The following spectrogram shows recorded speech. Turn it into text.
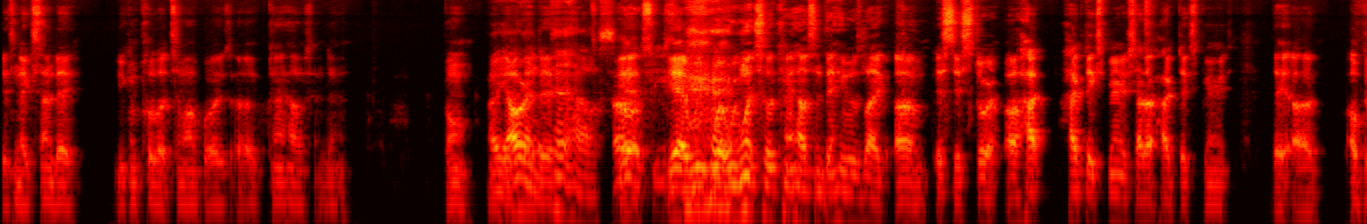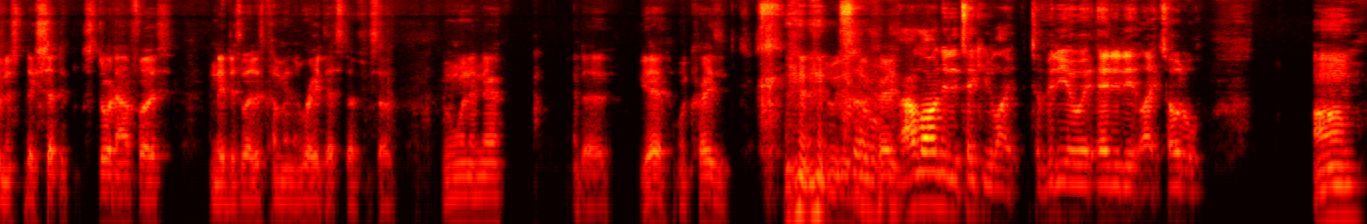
"It's next Sunday. You can pull up to my boy's uh penthouse, and then, boom." Oh, y'all were in the penthouse. Oh, yeah, so you- yeah. We well, we went to a penthouse, and then he was like, "Um, it's this store, uh, hype, hyped experience. Shout out hyped experience. They uh opened, this, they shut the store down for us, and they just let us come in and raid that stuff. So we went in there, and uh, yeah, went crazy. we So went crazy. how long did it take you like to video it, edit it, like total? Um,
